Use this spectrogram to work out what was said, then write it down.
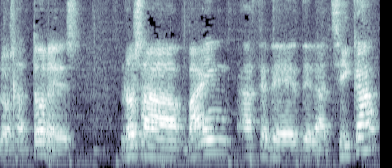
los actores. Rosa Byrne hace de, la chica,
